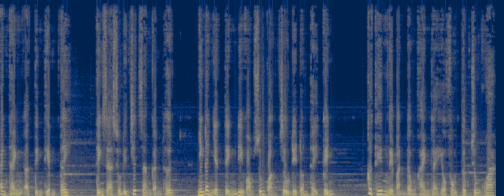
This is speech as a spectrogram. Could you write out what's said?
Anh Thành ở tỉnh Thiểm Tây, Tính ra xuống đến Chiết Giang gần hơn, Nhưng đã nhiệt tình đi vòng xuống Quảng Châu để đón thầy Kính. Có thêm người bạn đồng hành lại hiểu phong tục Trung Hoa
